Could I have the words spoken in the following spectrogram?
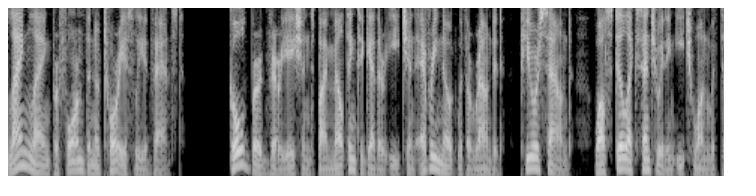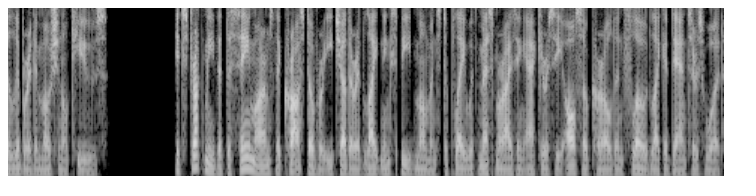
Lang Lang performed the notoriously advanced Goldberg variations by melting together each and every note with a rounded, pure sound, while still accentuating each one with deliberate emotional cues. It struck me that the same arms that crossed over each other at lightning speed moments to play with mesmerizing accuracy also curled and flowed like a dancer's would.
